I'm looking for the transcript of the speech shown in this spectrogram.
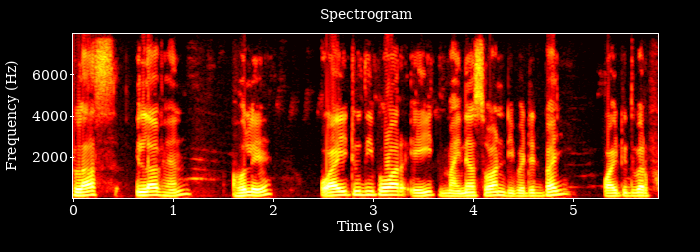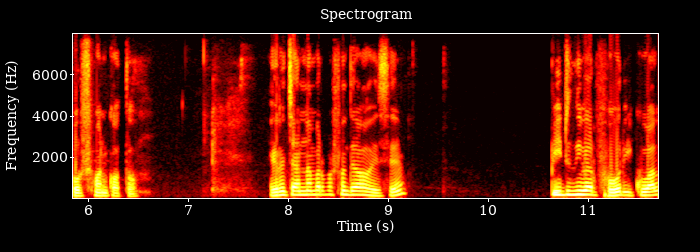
plus eleven হলে Y to the power eight minus one divided by Y to the four সমান কত? এখানে চার নাম্বার প্রশ্ন দেওয়া হয়েছে P to the power four equal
